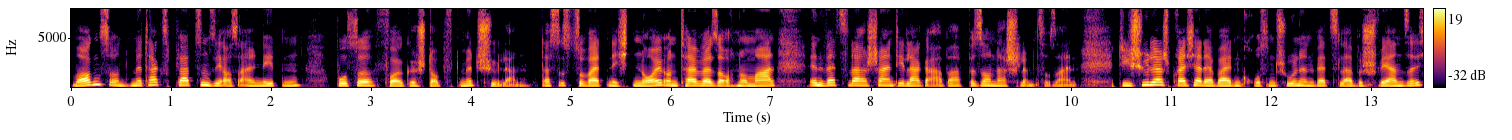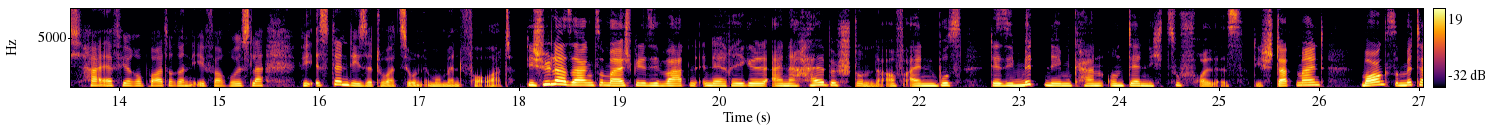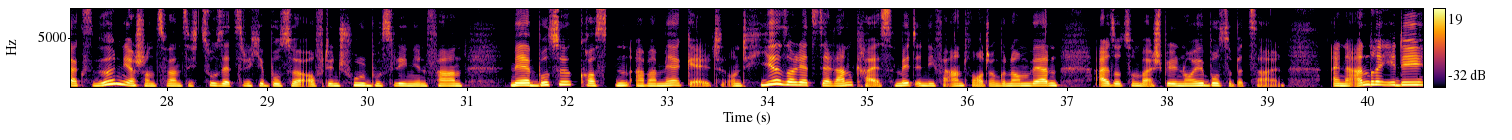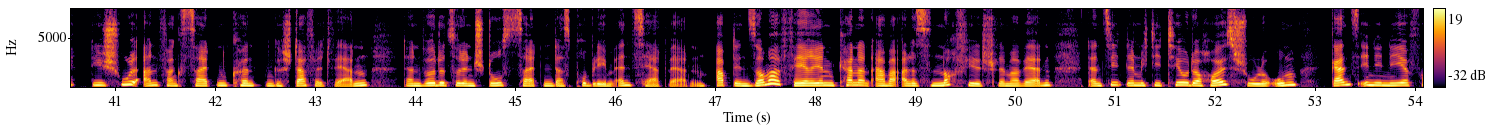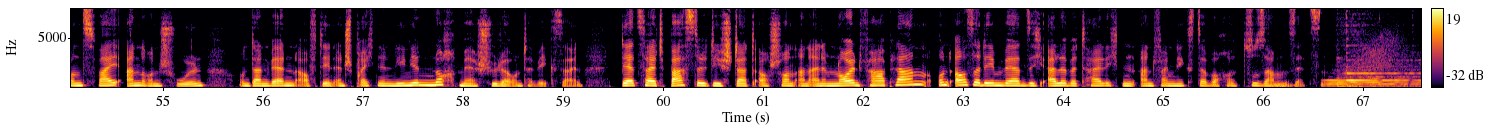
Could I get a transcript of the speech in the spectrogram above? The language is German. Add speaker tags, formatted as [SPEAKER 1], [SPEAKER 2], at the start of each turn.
[SPEAKER 1] Morgens und mittags platzen sie aus allen Nähten, Busse vollgestopft mit Schülern. Das ist soweit nicht neu und teilweise auch normal. In Wetzlar scheint die Lage aber besonders schlimm zu sein. Die Schülersprecher der beiden großen Schulen in Wetzlar beschweren sich. HR4-Reporterin Eva Rösler, wie ist denn die Situation im Moment vor Ort?
[SPEAKER 2] Die Schüler sagen zum Beispiel, sie warten in der Regel eine halbe Stunde auf einen Bus, der sie mitnehmen kann und der nicht zu voll ist. Die Stadt meint, Morgens und mittags würden ja schon 20 zusätzliche Busse auf den Schulbuslinien fahren. Mehr Busse kosten aber mehr Geld. Und hier soll jetzt der Landkreis mit in die Verantwortung genommen werden, also zum Beispiel neue Busse bezahlen. Eine andere Idee, die Schulanfangszeiten könnten gestaffelt werden, dann würde zu den Stoßzeiten das Problem entzerrt werden. Ab den Sommerferien kann dann aber alles noch viel schlimmer werden, dann zieht nämlich die Theodor-Heuss-Schule um, ganz in die Nähe von zwei anderen Schulen und dann werden auf den entsprechenden Linien noch mehr Schüler unterwegs sein. Derzeit bastelt die Stadt auch schon an einem neuen Fahrplan und außerdem werden sich alle Beteiligten Anfang nächster Woche zusammensetzen.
